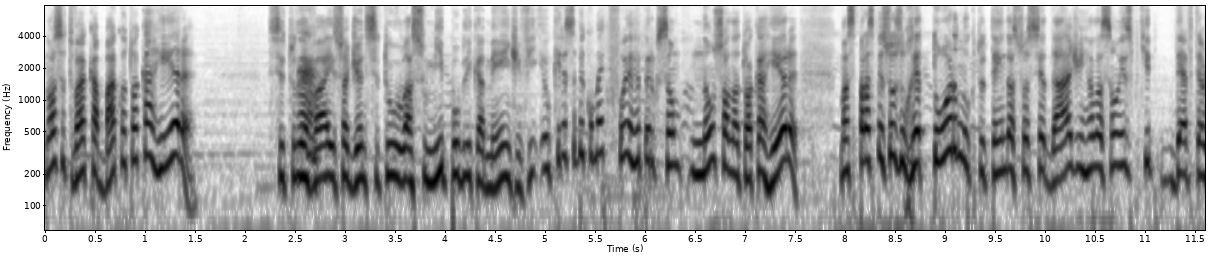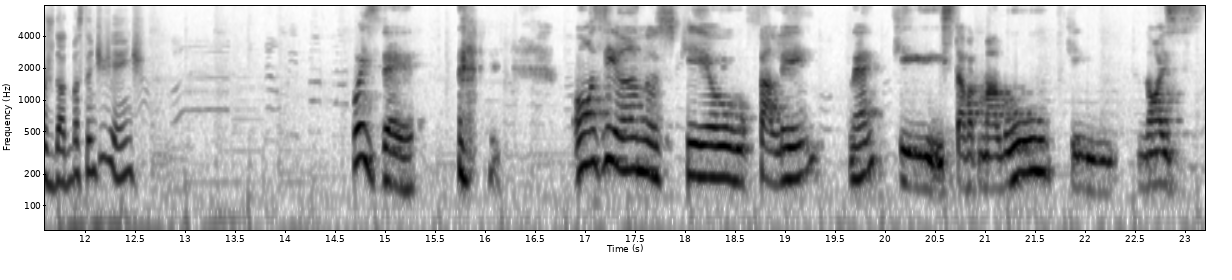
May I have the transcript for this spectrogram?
Nossa, tu vai acabar com a tua carreira. Se tu É. levar isso adiante, se tu assumir publicamente, enfim, eu queria saber como é que foi a repercussão, não só na tua carreira, mas para as pessoas, o retorno que tu tem da sociedade em relação a isso, porque deve ter ajudado bastante gente. Pois é. 11 anos que eu falei, né, que estava com Malu, que nós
